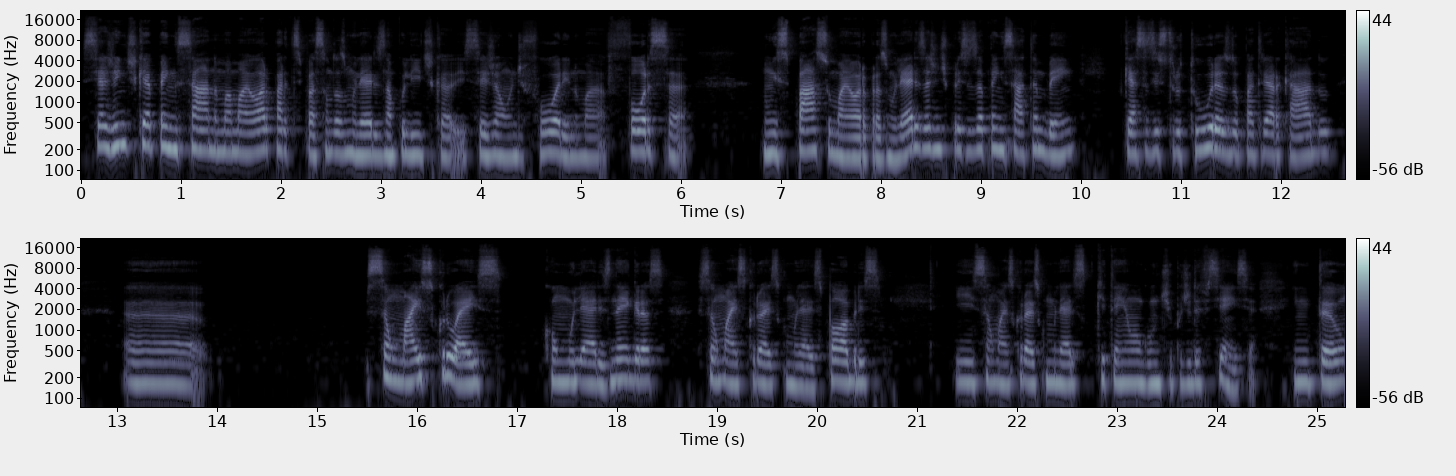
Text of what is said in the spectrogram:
se a gente quer pensar numa maior participação das mulheres na política, e seja onde for, e numa força, num espaço maior para as mulheres, a gente precisa pensar também que essas estruturas do patriarcado uh, são mais cruéis com mulheres negras, são mais cruéis com mulheres pobres e são mais cruéis com mulheres que tenham algum tipo de deficiência. Então,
